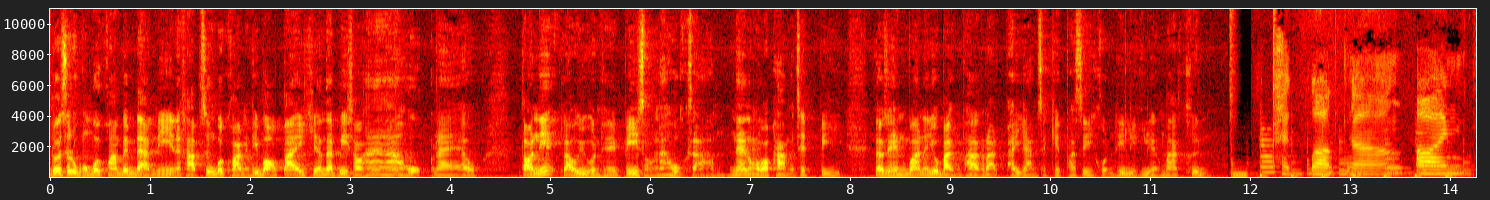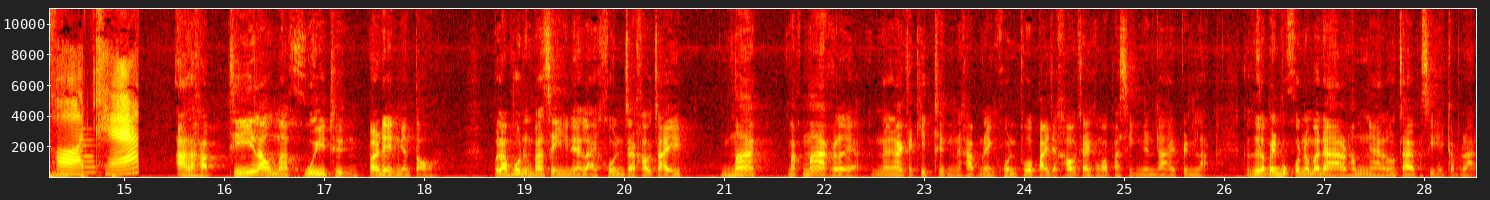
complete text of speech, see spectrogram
โดยสรุปของบทความเป็นแบบนี้นะครับ ซึ่งบทความอย่างที่บอกไปเขียนตั้งแต่ปี 2556 แล้ว ตอนนี้เราอยู่ในปี 2563 แน่นอนว่าผ่านมา 7 ปี เราจะเห็นว่านโยบายของภาครัฐพยายามจะเก็บภาษีคนที่หลีกเลี่ยงมากขึ้นแท็กบอกน้องออนพอดแคสต์อะละครับ ทีนี้เรามาคุยถึงประเด็นกันต่อ เวลาพูดถึงภาษีเนี่ยหลายคนจะเข้าใจมาก มาก ๆ เลยอะน่าจะคิดถึงนะครับ ในคนทั่วไปจะเข้าใจคำว่าภาษีเงินได้เป็นหลัก ก็คือเราเป็นบุคคลธรรมดาเราทำงานเราต้องจ่ายภาษีให้กับรัฐ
